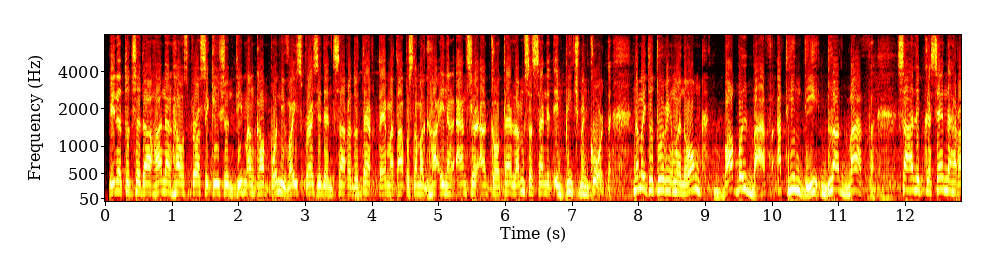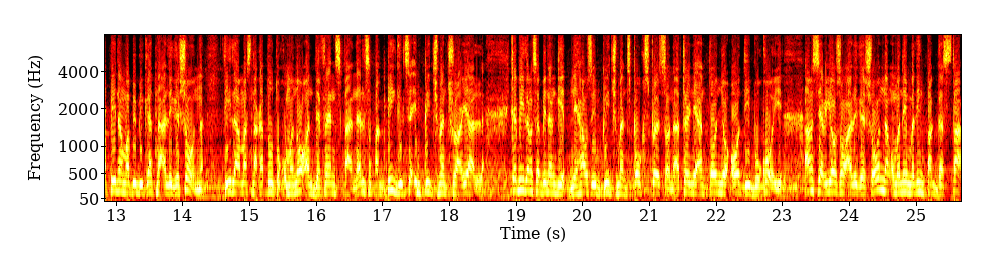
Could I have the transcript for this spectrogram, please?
Pinatutsadahan ng House Prosecution Team ang kampo ni Vice President Sara Duterte matapos na maghain ng answer ad cautelam sa Senate Impeachment Court na may tuturing manong bubble bath at hindi bloodbath. Sa halip kasi na harapin ang mabibigat na aligasyon, tila mas nakatutok umano ang defense panel sa pagpigil sa impeachment trial. Kabilang sa binanggit ni House Impeachment Spokesperson Attorney Antonio Odi Bukoy ang seryosong aligasyon ng umano'y maling paggasta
